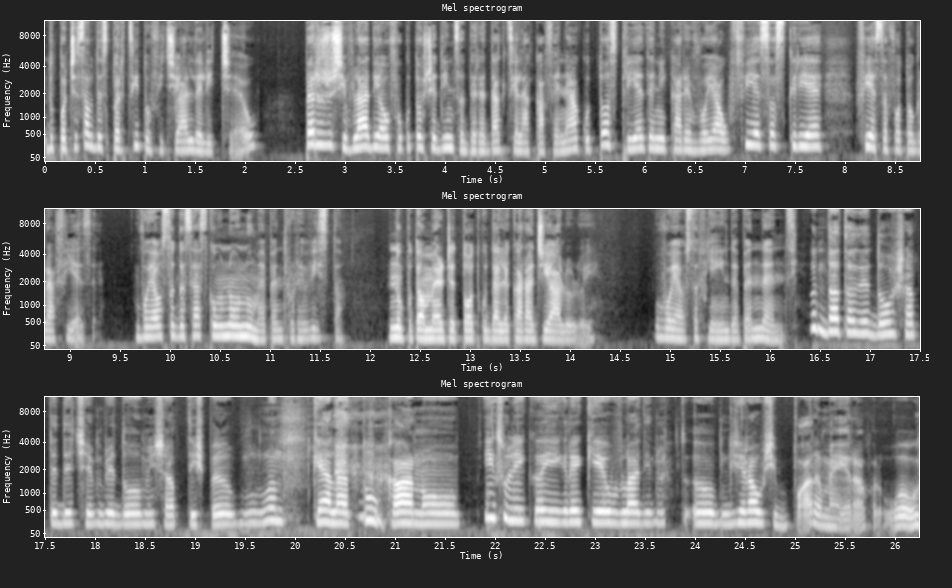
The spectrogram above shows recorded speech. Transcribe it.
După ce s-au despărțit oficial de liceu, Perju și Vladi au făcut o ședință de redacție la cafenea cu toți prietenii care voiau fie să scrie, fie să fotografieze. Voiau să găsească un nou nume pentru revistă. Nu puteau merge tot cu dele Caragialului. Voiau să fie independenți. În data de 27 decembrie 2017, în cheia la Tucano, X-ulică, Y, eu, Vladin, uh, erau și bara mea era acolo, wow.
